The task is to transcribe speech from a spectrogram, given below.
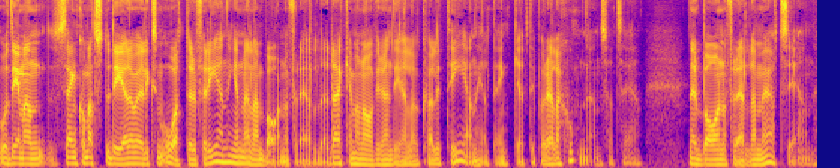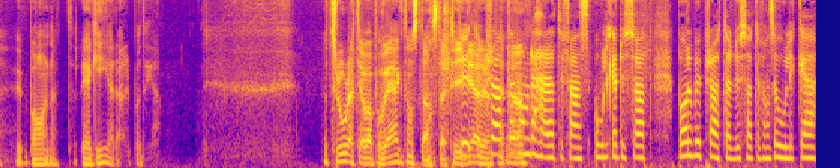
och det man sen kom att studera var liksom återföreningen mellan barn och föräldrar. Där kan man avgöra en del av kvaliteten helt enkelt på relationen, så att säga. När barn och föräldrar möts igen, hur barnet reagerar på det. Jag tror att jag var på väg någonstans där Du, tidigare. du pratade Ja. om det här att det fanns olika, du sa att Bolby pratade, du sa att det fanns olika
